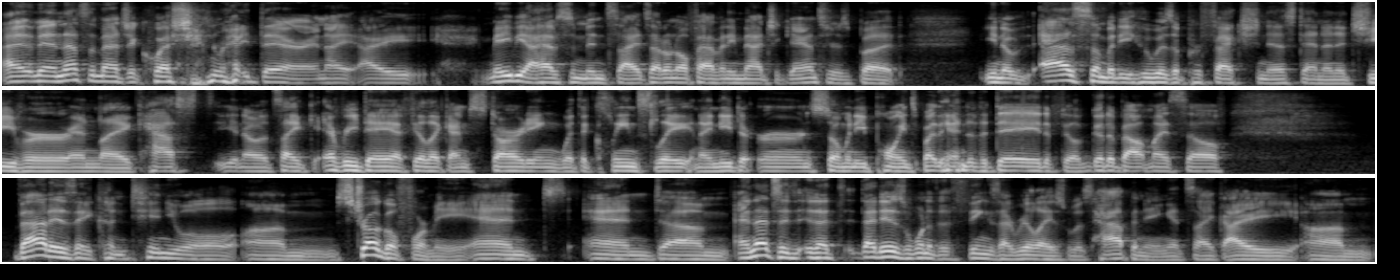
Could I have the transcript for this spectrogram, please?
I mean, that's the magic question right there. And I, I, maybe I have some insights. I don't know if I have any magic answers, but you know, as somebody who is a perfectionist and an achiever and like has, you know, it's like every day I feel like I'm starting with a clean slate and I need to earn so many points by the end of the day to feel good about myself. That is a continual um, struggle for me, and and um, and that's a, that that is one of the things I realized was happening. It's like I um,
